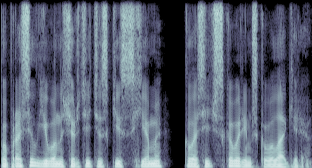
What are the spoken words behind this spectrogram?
попросил его начертить эскиз схемы классического римского лагеря.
